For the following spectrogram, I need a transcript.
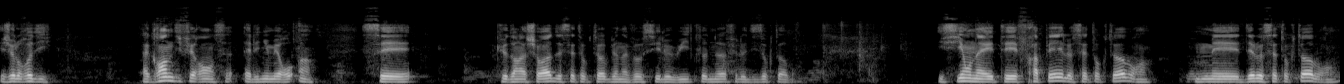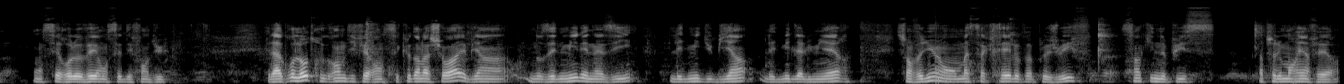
et je le redis. La grande différence, elle est numéro un. C'est que dans la Shoah de 7 octobre, il y en avait aussi le 8, le 9 et le 10 octobre. Ici, on a été frappé le 7 octobre, mais dès le 7 octobre, on s'est relevé, on s'est défendu. Et l'autre grande différence, c'est que dans la Shoah, eh nos ennemis, les nazis, l'ennemi du bien, l'ennemi de la lumière, sont venus, ont massacré le peuple juif sans qu'ils ne puissent absolument rien faire.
